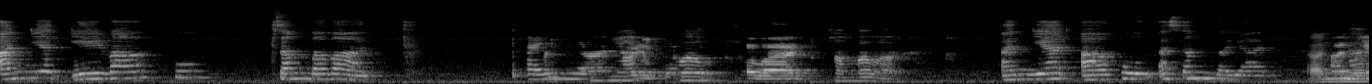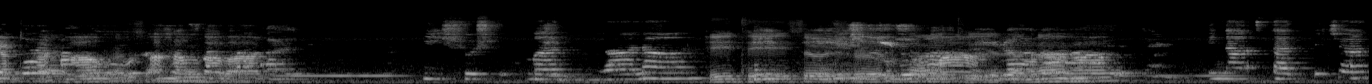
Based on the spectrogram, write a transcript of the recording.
Anyad evahu sambhavad. eva evahu sambhavad. Anyad ahu asambhavad. Anyad ahu asambhavad. Ishushmad. इति सुषुमातिरनम् Inastat vicha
